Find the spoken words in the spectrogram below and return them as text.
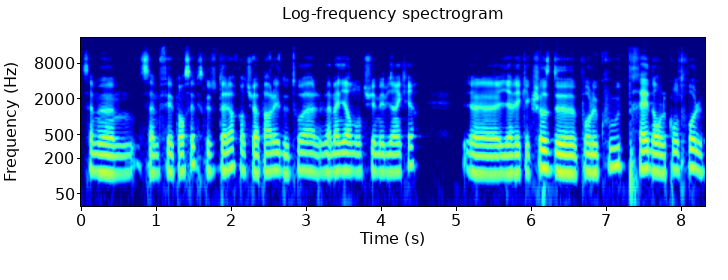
Ça me, ça me fait penser, parce que tout à l'heure, quand tu as parlé de toi, la manière dont tu aimais bien écrire, euh, il y avait quelque chose de, pour le coup, très dans le contrôle.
